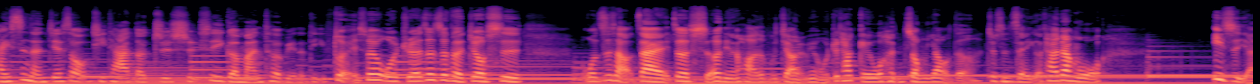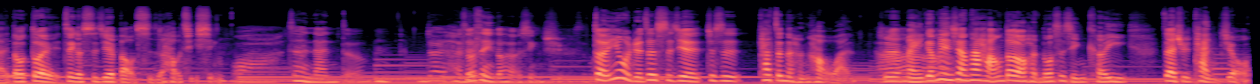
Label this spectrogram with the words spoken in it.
还是能接受其他的知识，是一个蛮特别的地方。对，所以我觉得这真的就是我至少在这十二年的华德福教里面，我觉得他给我很重要的就是这个，他让我一直以来都对这个世界保持着好奇心。哇，这很难得，嗯。对，很多事情都很有兴趣。对，因为我觉得这世界就是它真的很好玩，啊、就是每一个面向它好像都有很多事情可以再去探究。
